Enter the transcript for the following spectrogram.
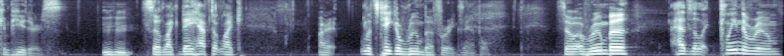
computers. Mm-hmm. So like they have to like, all right, let's take a Roomba for example. So a Roomba has to like clean the room,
